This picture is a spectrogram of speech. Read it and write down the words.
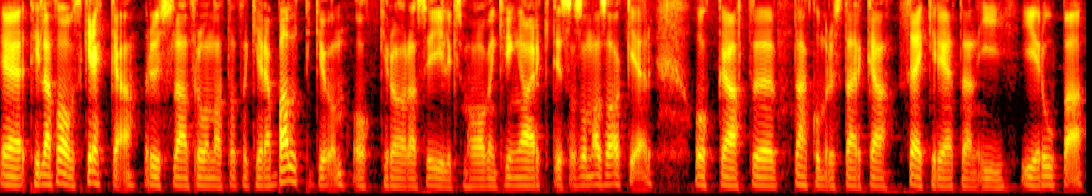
eh, till att avskräcka Ryssland från att attackera Baltikum och röra sig i liksom haven kring Arktis och sådana saker. Och att eh, det här kommer att stärka säkerheten i, i Europa.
